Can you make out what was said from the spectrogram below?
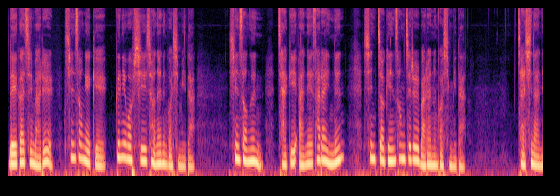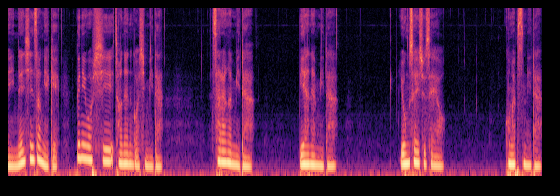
네 가지 말을 신성에게 끊임없이 전하는 것입니다. 신성은 자기 안에 살아있는 신적인 성질을 말하는 것입니다. 자신 안에 있는 신성에게 끊임없이 전하는 것입니다. 사랑합니다. 미안합니다. 용서해 주세요. 고맙습니다.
